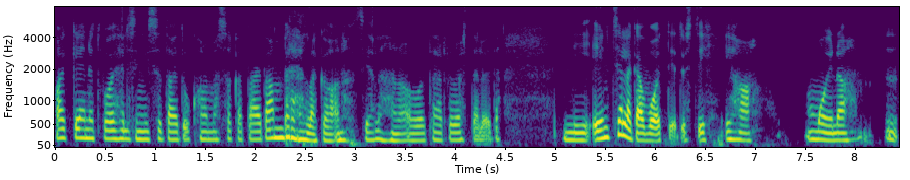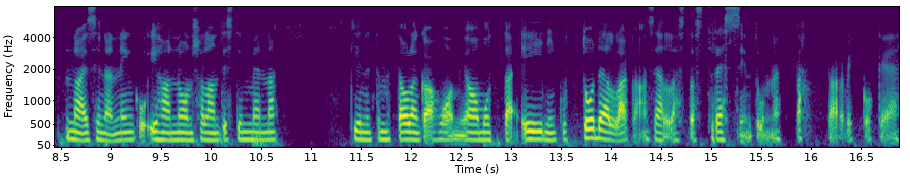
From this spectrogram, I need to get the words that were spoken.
vaikka ei nyt voi Helsingissä tai Tukholmassa tai Tampereellakaan, siellähän on ollut jotain ryöstelyitä, niin ei nyt sielläkään voi tietysti ihan muina naisina niin kuin ihan nonchalantisti mennä kiinnittämättä ollenkaan huomioon, mutta ei niin kuin todellakaan sellaista stressin tunnetta tarvitse kokea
